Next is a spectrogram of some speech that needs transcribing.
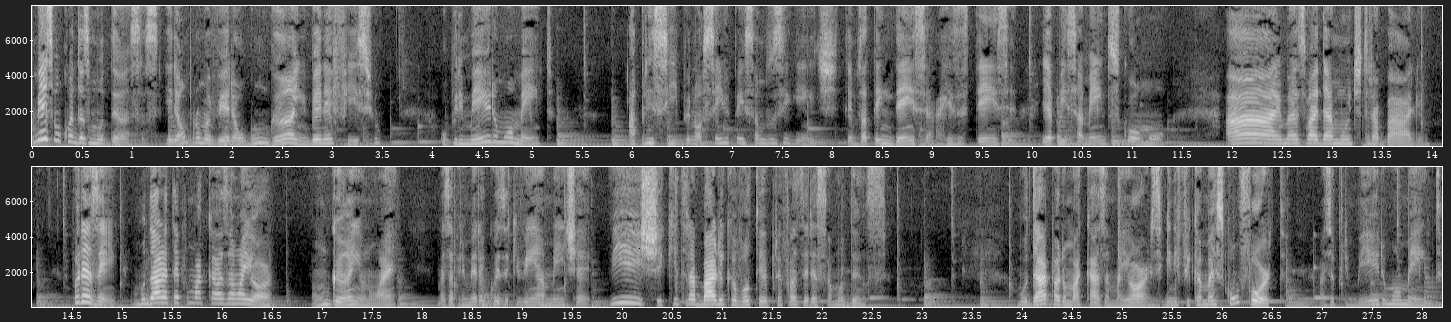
Mesmo quando as mudanças irão promover algum ganho benefício, o primeiro momento, a princípio, nós sempre pensamos o seguinte: temos a tendência, a resistência e a pensamentos como: ai, mas vai dar muito trabalho, por exemplo, mudar até para uma casa maior. É um ganho, não é? Mas a primeira coisa que vem à mente é: vixe, que trabalho que eu vou ter para fazer essa mudança. Mudar para uma casa maior significa mais conforto, mas o primeiro momento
